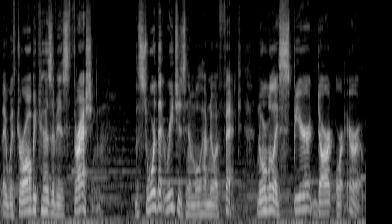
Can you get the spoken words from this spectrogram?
They withdraw because of his thrashing. The sword that reaches him will have no effect, nor will a spear, dart, or arrow.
